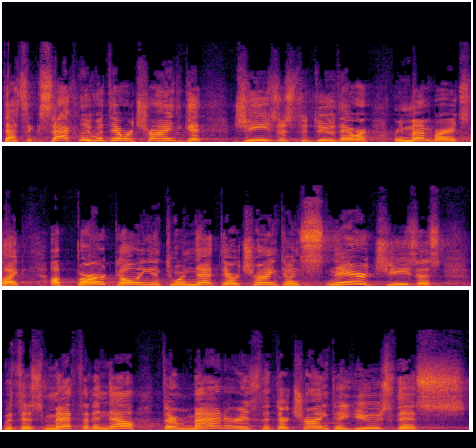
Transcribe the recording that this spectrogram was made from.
That's exactly what they were trying to get Jesus to do. They were, remember, it's like a bird going into a net. They were trying to ensnare Jesus with this method. And now their manner is that they're trying to use this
